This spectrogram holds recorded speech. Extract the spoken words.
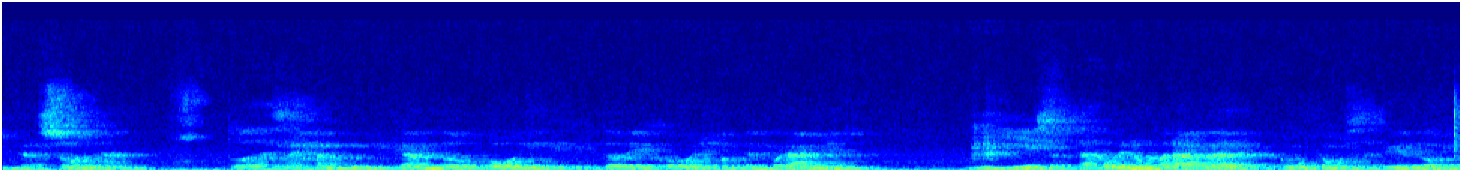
Impersona. Todas esas están publicando hoy escritores jóvenes contemporáneos y eso está bueno para ver cómo, cómo se está escribiendo hoy.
